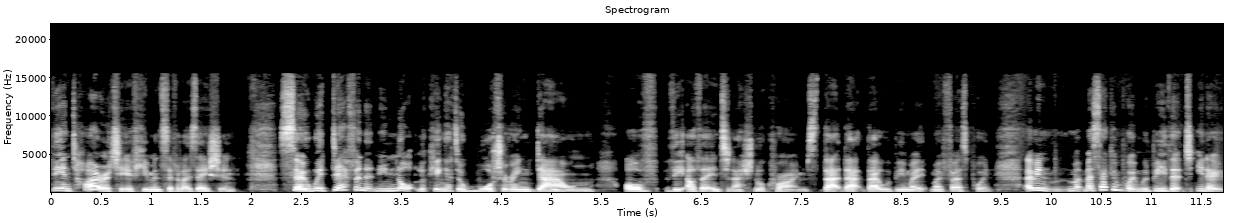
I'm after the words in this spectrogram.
the entirety of human civilization. So we're definitely not looking at a watering down of the other international crimes. That that that would be my, my first point. I mean, my, my second point would be that you know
